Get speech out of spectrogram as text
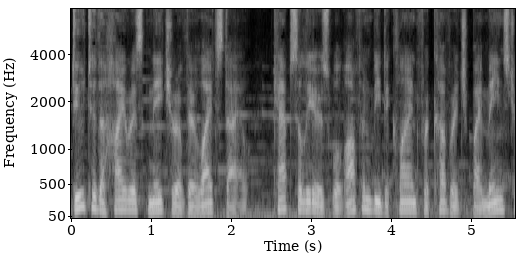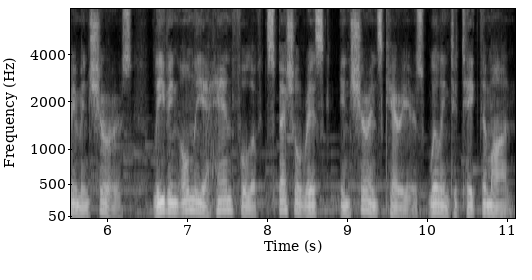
Due to the high-risk nature of their lifestyle, capsuleers will often be declined for coverage by mainstream insurers, leaving only a handful of special risk insurance carriers willing to take them on.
